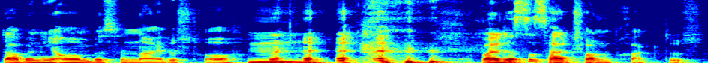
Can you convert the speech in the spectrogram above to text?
Da bin ich auch ein bisschen neidisch drauf. Mhm. Weil das ist halt schon praktisch.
